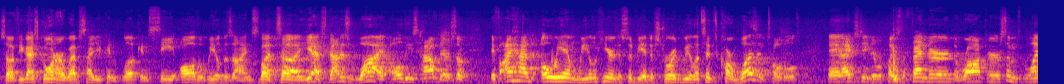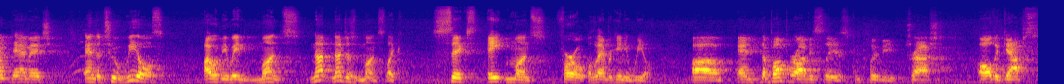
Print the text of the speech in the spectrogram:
So if you guys go on our website, you can look and see all the wheel designs. But uh, yes, that is why all these have there. So if I had an OEM wheel here, this would be a destroyed wheel. Let's say this car wasn't totaled, and I just need to replace the fender, the rocker, some light damage, and the two wheels. I would be waiting months, not not just months, like six, eight months for a, a Lamborghini wheel. Um, and the bumper obviously is completely trashed. All the gaps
